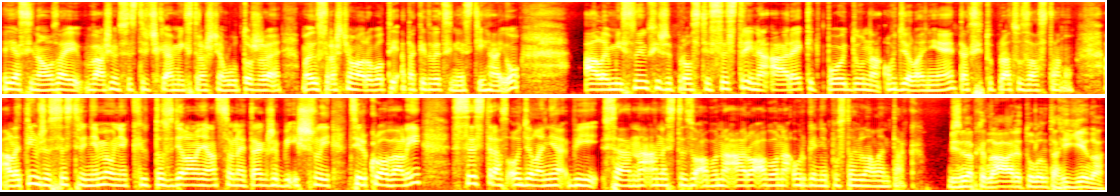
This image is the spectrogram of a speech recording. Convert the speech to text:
Ja si naozaj vážim sestričky a mi ich strašne ľúto, že majú strašne veľa roboty a takéto veci nestíhajú. Ale myslím si, že proste sestry na áre, keď pôjdu na oddelenie, tak si tú prácu zastanú. Ale tým, že sestry nemajú nejaké to vzdelávanie nastavené tak, že by išli, cirkulovali, sestra z oddelenia by sa na anestézu alebo na áro alebo na urgen nepostavila len tak. My sme napríklad na áre, to len tá hygiena.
